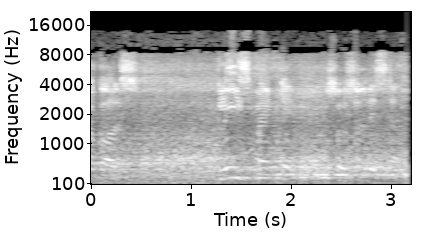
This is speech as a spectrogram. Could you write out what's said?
protocols. Please maintain social distance.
